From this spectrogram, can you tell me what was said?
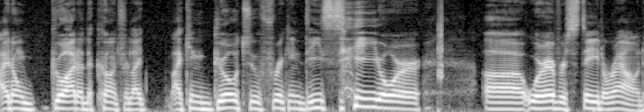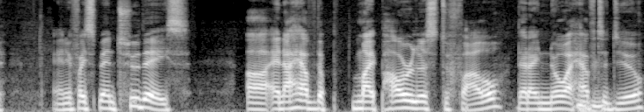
I don't go out of the country. Like I can go to freaking DC or uh, wherever state around, and if I spend two days, uh, and I have the my power list to follow that I know I have to do.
